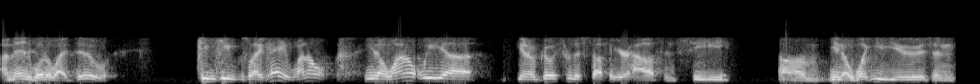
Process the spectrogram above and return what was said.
I'm in. What do I do? He, he was like, hey, why don't you know, why don't we uh, you know go through the stuff at your house and see um, you know, what you use. And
